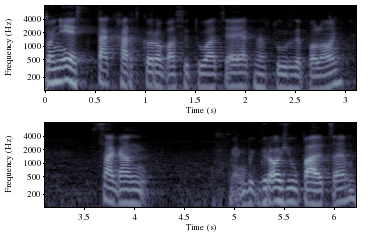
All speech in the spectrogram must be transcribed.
To nie jest tak hardkorowa sytuacja jak na Tour de Pologne. Sagan jakby groził palcem,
